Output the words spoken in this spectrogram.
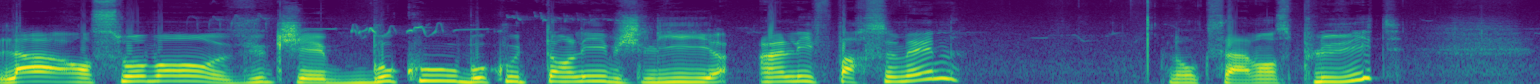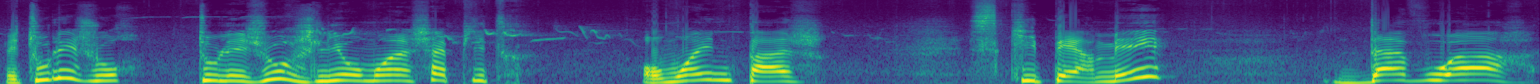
Là, en ce moment, vu que j'ai beaucoup, beaucoup de temps libre, je lis un livre par semaine, donc ça avance plus vite, mais tous les jours tous les jours, je lis au moins un chapitre, au moins une page. Ce qui permet d'avoir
